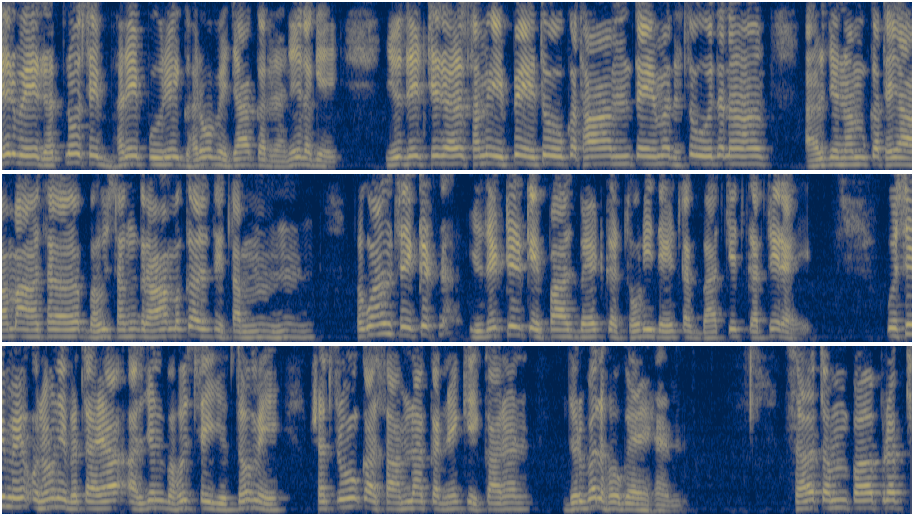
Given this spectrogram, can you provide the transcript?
फिर वे रत्नों से भरे पूरे घरों में जाकर रहने लगे। युधिष्ठिर समीपे तो कथाते मधुसूदन। अर्जुनम कथयामास, बहुसंग्राम कर्षितम भगवान श्री कृष्ण युधिष्ठिर के पास बैठकर थोड़ी देर तक बातचीत करते रहे। उसी में उन्होंने बताया, अर्जुन बहुत से युद्धों में शत्रुओं का सामना करने के कारण दुर्बल हो गए हैं। सतम पप्रक्ष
